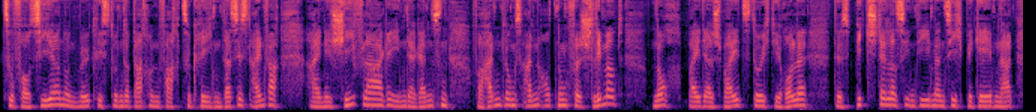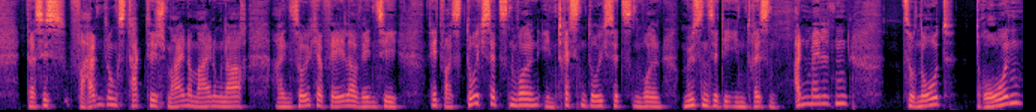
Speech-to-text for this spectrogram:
zu forcieren und möglichst unter Dach und Fach zu kriegen. Das ist einfach eine Schieflage in der ganzen Verhandlungsanordnung verschlimmert noch bei der Schweiz durch die Rolle des Bittstellers, in die man sich begeben hat. Das ist verhandlungstaktisch meiner Meinung nach ein solcher Fehler. Wenn Sie etwas durchsetzen wollen, Interessen durchsetzen wollen, müssen Sie die Interessen anmelden, zur Not drohen,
